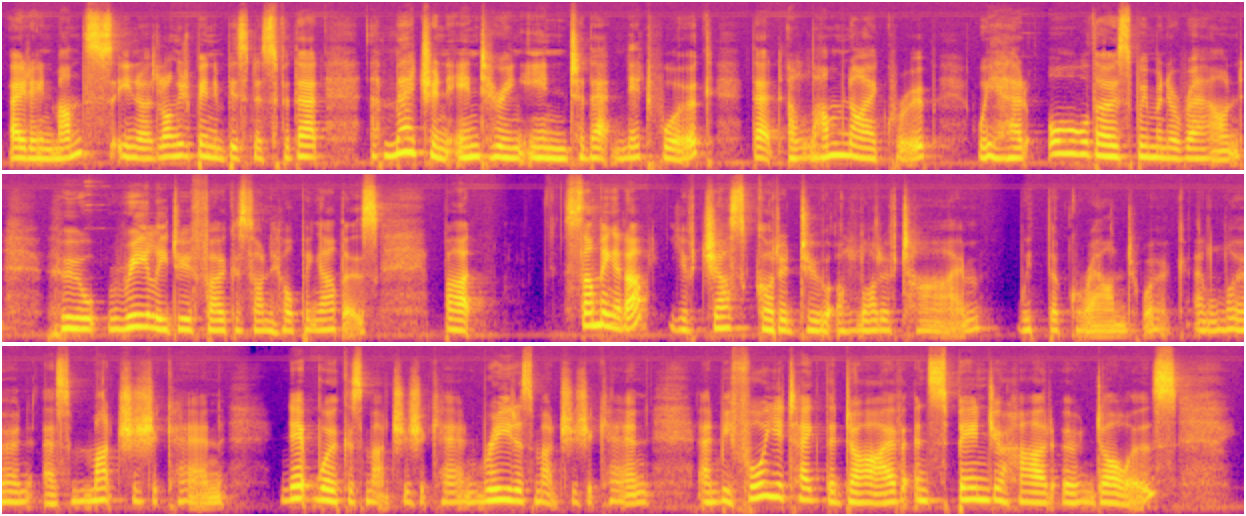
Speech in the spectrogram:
18 months, you know, as long as you've been in business for that, imagine entering into that network, that alumni group. We had all those women around who really do focus on helping others. But summing it up, you've just got to do a lot of time with the groundwork and learn as much as you can network as much as you can, read as much as you can, and before you take the dive and spend your hard earned dollars,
